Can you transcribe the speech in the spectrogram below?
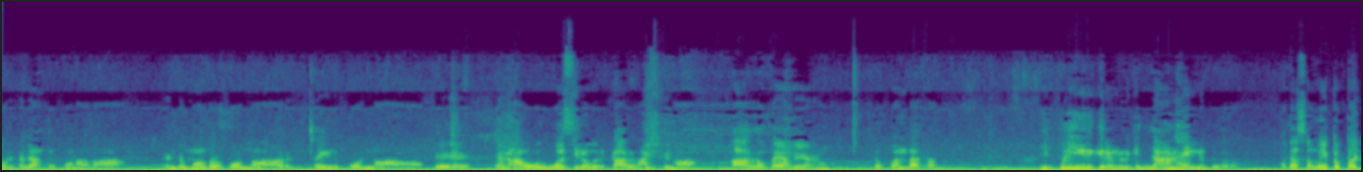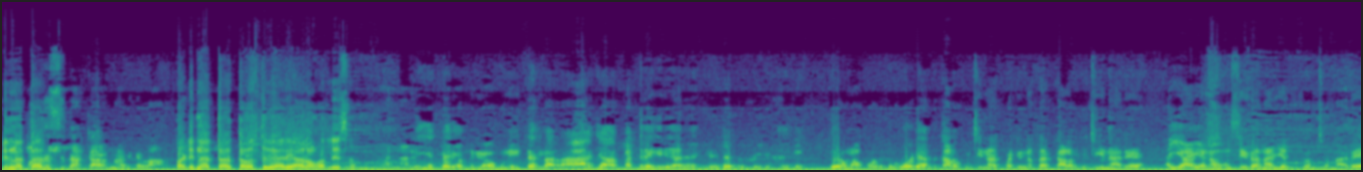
ஒரு கல்யாணத்துக்கு போனாலும் ரெண்டு மூன்றம் போடணும் ரெண்டு செயின் போடணும் அப்படியே எங்கன்னா ஒரு ஓசியில ஒரு கார் வாங்கிக்கணும். கார்ல போய் அங்க இறங்கணும். இந்த பந்தாக்கா இப்படி இருக்கிறவங்களுக்கு ஞானம் எங்கிருந்து வரும்? அதான் சாமி இப்ப மனசுதான் காரணம் அதுக்கெல்லாம். பட்டினத்தார் தவிர்த்து வேற யாரும் வரல சாமி. நிறைய பேர் வந்திருக்கா உனக்கு தெரியல. ராஜா பத்திரகிரியாரு தூரமா போட்டுட்டு ஓடி அந்த காலை பிடிச்சினாரு பட்டினத்தார் காலை பிடிச்சினாரு ஐயா என்ன உன் சீடனா ஏத்துக்கோன்னு சொன்னாரு.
